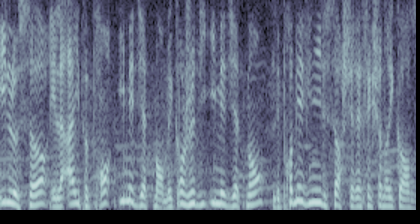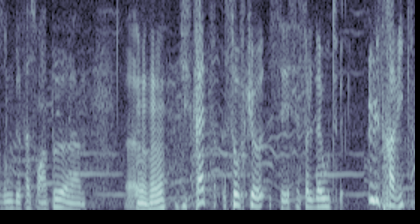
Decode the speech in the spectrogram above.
il le sort, et la hype prend immédiatement. Mais quand je dis immédiatement, les premiers vinyles sortent chez Reflection Records, donc de façon un peu euh, euh, discrète, sauf que c'est sold out ultra vite.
